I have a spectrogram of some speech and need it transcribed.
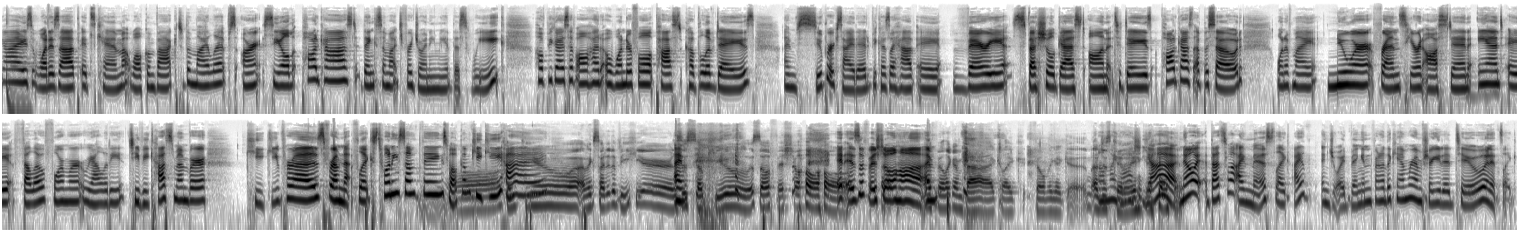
guys, what is up? It's Kim. Welcome back to the My Lips Aren't Sealed podcast. Thanks so much for joining me this week. Hope you guys have all had a wonderful past couple of days. I'm super excited because I have a very special guest on today's podcast episode. One of my newer friends here in Austin and a fellow former reality TV cast member. Kiki Perez from Netflix 20 somethings. Welcome, Aw, Kiki. Hi. Thank you. I'm excited to be here. This I'm- is so cute. It's so official. It is official, huh? I feel like I'm back, like filming again. I'm oh just my kidding. gosh. Yeah. No, it- that's what I miss. Like I enjoyed being in front of the camera. I'm sure you did too. And it's like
